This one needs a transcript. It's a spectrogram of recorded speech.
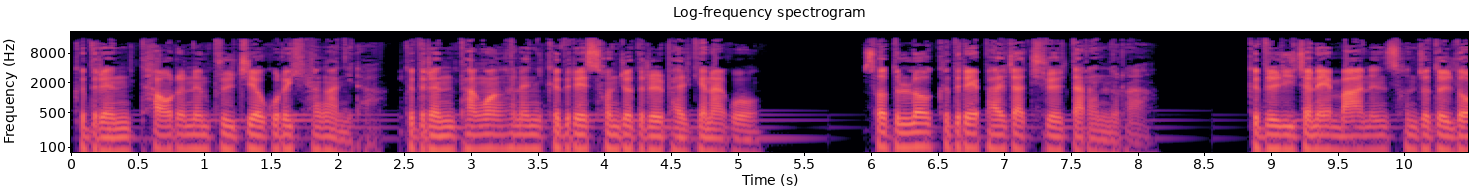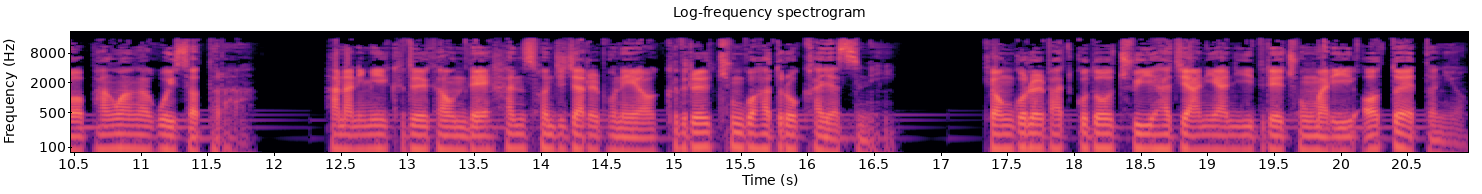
그들은 타오르는 불지역으로 향하니라. 그들은 방황하는 그들의 선조들을 발견하고 서둘러 그들의 발자취를 따랐노라. 그들 이전에 많은 선조들도 방황하고 있었더라. 하나님이 그들 가운데 한 선지자를 보내어 그들을 충고하도록 하였으니 경고를 받고도 주의하지 아니한 이들의 종말이 어떠했더니요.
